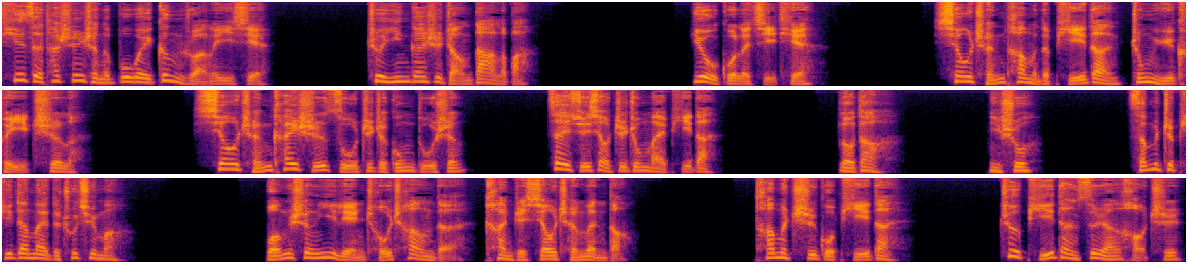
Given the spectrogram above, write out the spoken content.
贴在他身上的部位更软了一些，这应该是长大了吧。又过了几天，萧晨他们的皮蛋终于可以吃了。萧晨开始组织着攻读生，在学校之中卖皮蛋。老大。你说，咱们这皮蛋卖得出去吗？王胜一脸惆怅的看着萧晨问道：“他们吃过皮蛋，这皮蛋虽然好吃，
